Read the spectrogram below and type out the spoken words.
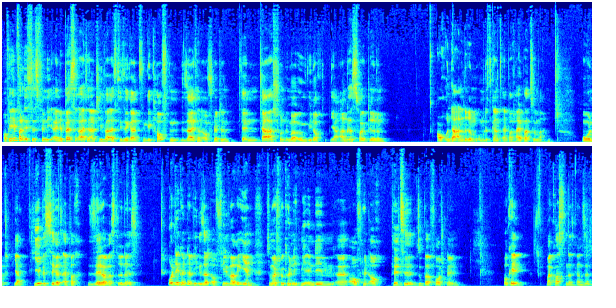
Auf jeden Fall ist es, finde ich, eine bessere Alternative als diese ganzen gekauften Seitanaufschnitte. Denn da ist schon immer irgendwie noch ja, anderes Zeug drin. Auch unter anderem, um das ganz einfach haltbar zu machen. Und ja, hier wisst ihr ganz einfach selber, was drin ist. Und ihr könnt da, wie gesagt, auch viel variieren. Zum Beispiel könnte ich mir in dem äh, Aufschnitt auch Pilze super vorstellen. Okay, mal kosten das Ganze.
